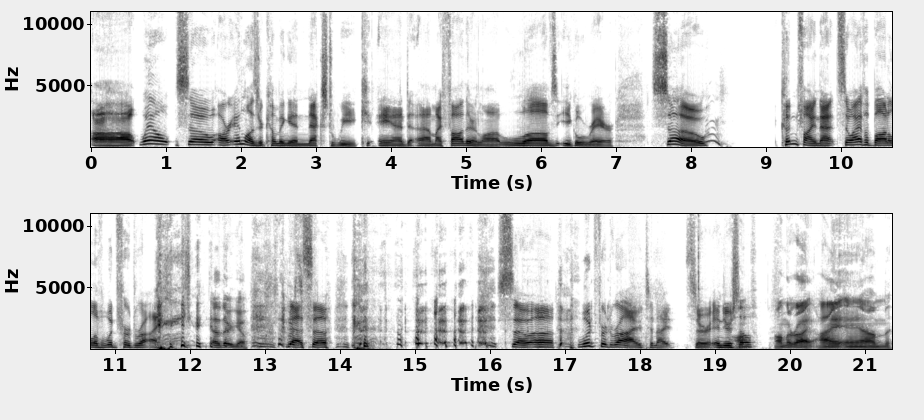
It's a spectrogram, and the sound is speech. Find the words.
Uh, well, so our in laws are coming in next week, and uh, my father in law loves Eagle Rare. So. Couldn't find that, so I have a bottle of Woodford Rye. Oh, there you go. yeah, so so uh Woodford Rye tonight, sir. And yourself? On the rye. I am. I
